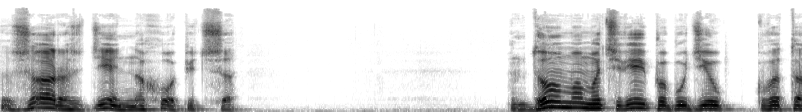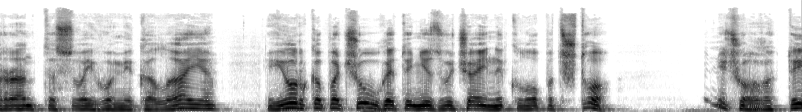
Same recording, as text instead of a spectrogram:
зараз дзень нахопіцца. Дома Мацвей побудзіў кватаранта свайго мікалая. Юрка пачуў гэты незвычайны клопат. Что нічога ты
